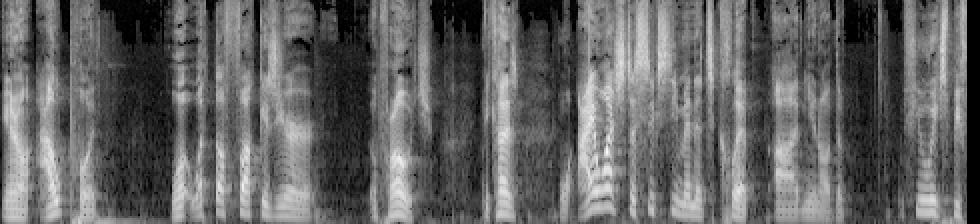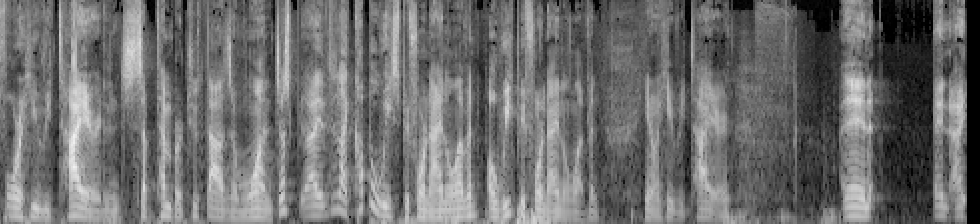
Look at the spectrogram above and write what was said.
you know, output, what what the fuck is your approach? Because well, I watched a 60 minutes clip, uh, you know, the few weeks before he retired in September 2001, just uh, like a couple weeks before 9/11, a week before 9/11, you know, he retired. And and I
